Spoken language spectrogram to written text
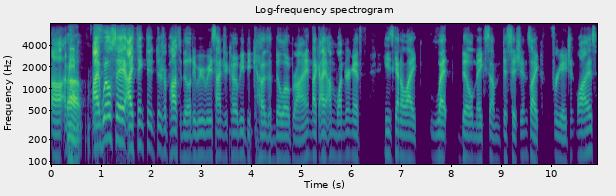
uh, I mean, Uh, I will say I think that there's a possibility we re-sign Jakobi because of Bill O'Brien. Like, I, I'm wondering if he's gonna like let Bill make some decisions, like free agent wise.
